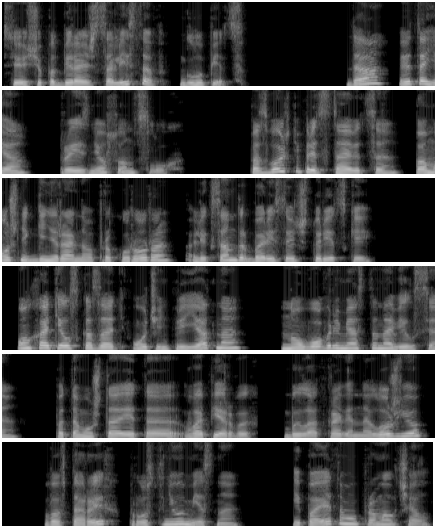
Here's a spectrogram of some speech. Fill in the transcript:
«Все еще подбираешь солистов, глупец?» «Да, это я», – произнес он вслух. «Позвольте представиться, помощник генерального прокурора Александр Борисович Турецкий». Он хотел сказать «очень приятно», но вовремя остановился, потому что это, во-первых, было откровенной ложью, во-вторых, просто неуместно, и поэтому промолчал.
